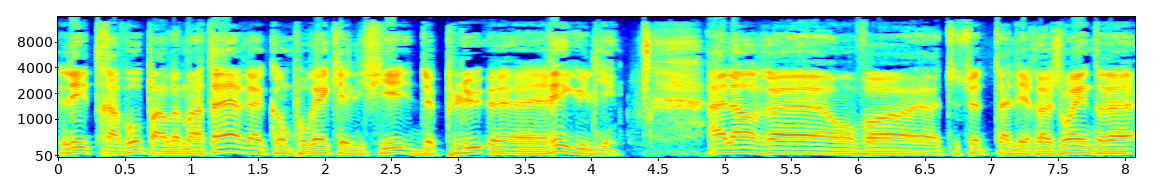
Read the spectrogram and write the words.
les travaux parlementaires qu'on pourrait qualifier de plus réguliers. Alors, on va tout de suite aller rejoindre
